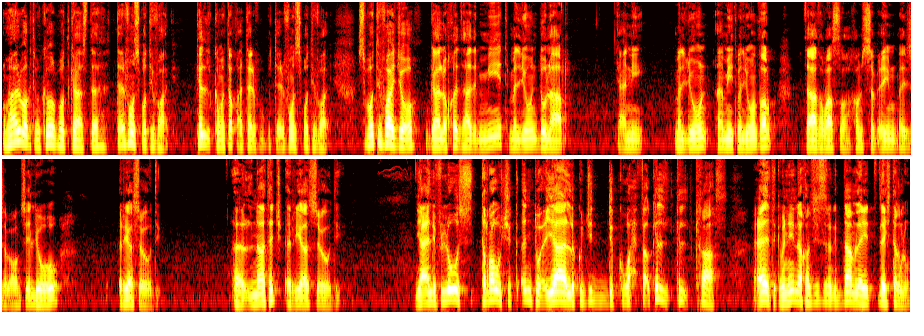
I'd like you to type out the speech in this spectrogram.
ومع الوقت من كل بودكاسته تعرفون سبوتيفاي كلكم أتوقع تعرفون سبوتيفاي. سبوتيفاي جو قالوا خذ هذه 100 مليون دولار. يعني مليون آه، 100 مليون ضرب 3.75 مدري 57 اللي هو ريال سعودي. آه، الناتج الريال السعودي يعني فلوس تروشك انت وعيالك وجدك وحفا كل كل خاص عيلتك من هنا 50 سنة قدام لا يشتغلون.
